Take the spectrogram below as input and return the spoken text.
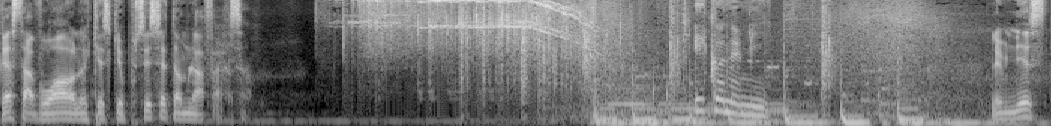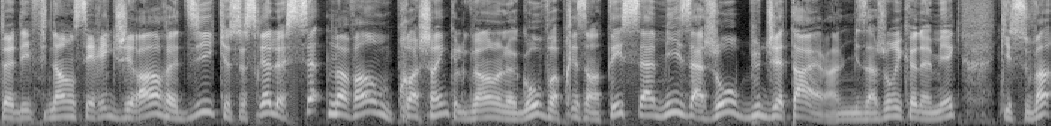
Reste à voir qu'est-ce qui a poussé cet homme-là à faire ça. Économie. Le ministre des Finances, Éric Girard, a dit que ce serait le 7 novembre prochain que le gouvernement Legault va présenter sa mise à jour budgétaire, hein, une mise à jour économique qui est souvent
